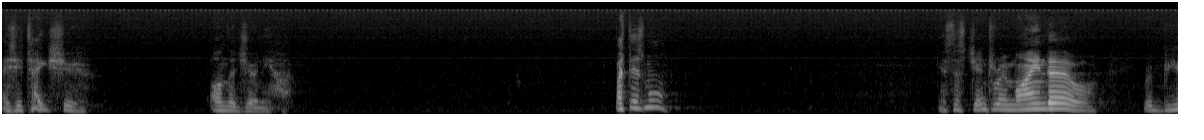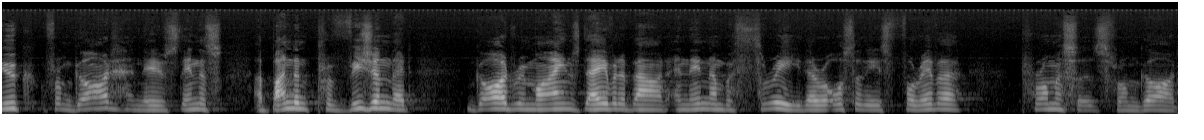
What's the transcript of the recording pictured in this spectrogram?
as He takes you on the journey home. But there's more. There's this gentle reminder or rebuke from God, and there's then this abundant provision that God reminds David about. And then, number three, there are also these forever promises from God.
